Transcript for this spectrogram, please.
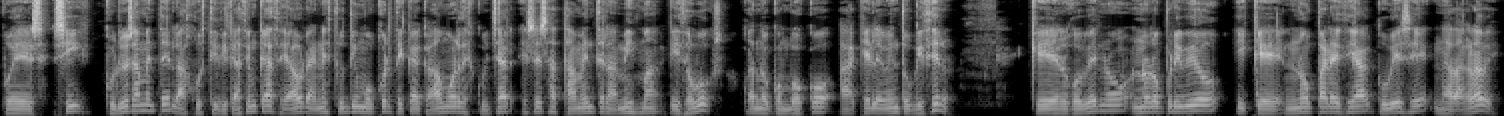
Pues sí, curiosamente la justificación que hace ahora en este último corte que acabamos de escuchar es exactamente la misma que hizo Vox cuando convocó aquel evento que hicieron. Que el gobierno no lo prohibió y que no parecía que hubiese nada grave.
